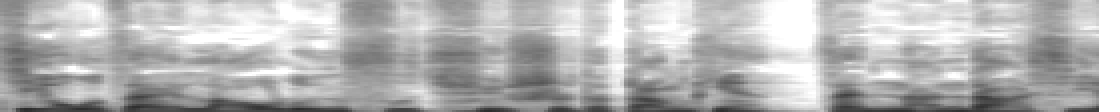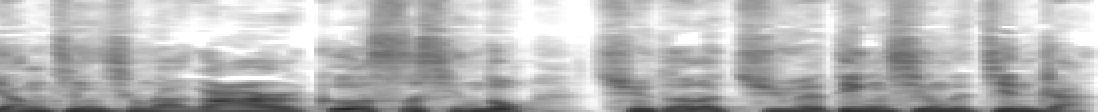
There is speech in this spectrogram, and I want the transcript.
就在劳伦斯去世的当天，在南大西洋进行的阿尔戈斯行动取得了决定性的进展。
